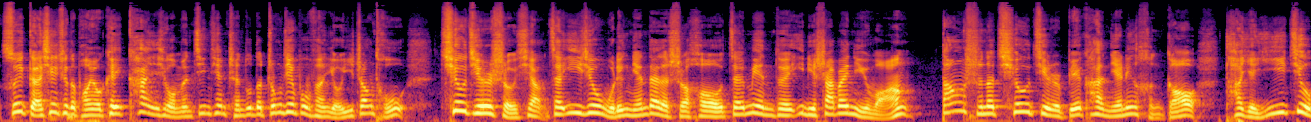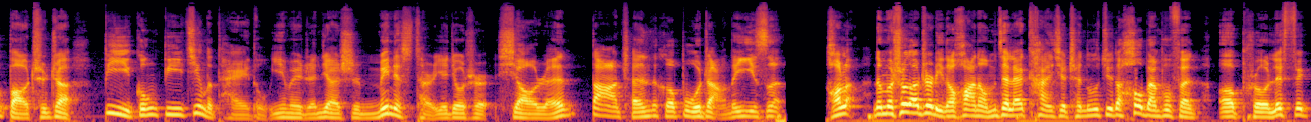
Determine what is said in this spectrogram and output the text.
所以，感兴趣的朋友可以看一下我们今天晨读的中间部分，有一张图。丘吉尔首相在一九五零年代的时候，在面对伊丽莎白女王，当时呢，丘吉尔别看年龄很高，他也依旧保持着毕恭毕敬的态度，因为人家是 minister，也就是小人、大臣和部长的意思。好了，那么说到这里的话呢，我们再来看一些晨读句的后半部分，a prolific。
